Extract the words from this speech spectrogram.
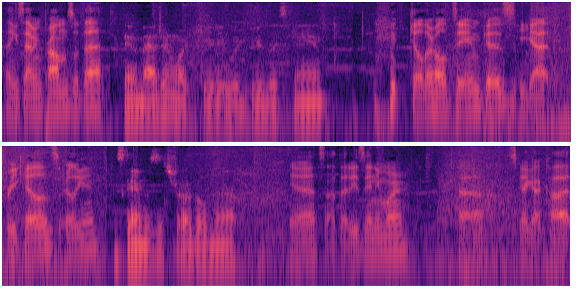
I think he's having problems with that. Can you imagine what Cutie would do this game? Kill their whole team because he got free kills early game. This game is a struggle now. Yeah, it's not that easy anymore. Uh, this guy got caught.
